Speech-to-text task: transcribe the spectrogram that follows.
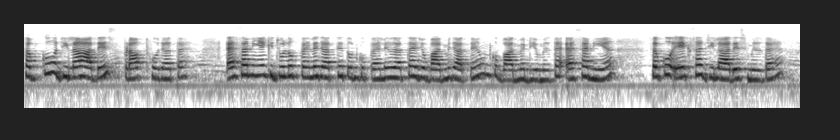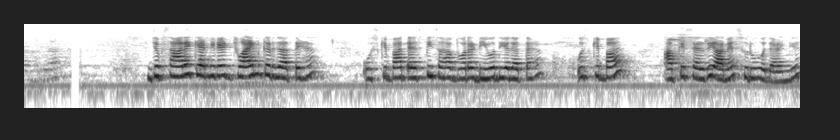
सबको जिला आदेश प्राप्त हो जाता है। ऐसा नहीं है कि जो लोग पहले जाते हैं तो उनको पहले हो जाता है, जो बाद में जाते हैं उनको बाद में डीओ मिलता है। ऐसा नहीं है। सबको एक साथ जिला आदेश मिलता है। जब सारे कैंडिडेट ज्वाइन कर जाते हैं, उसके बाद एसपी साहब द्वारा डीओ दिया जाता है। उसके बाद आपके सैलरी आने शुरू हो जाएँगे।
